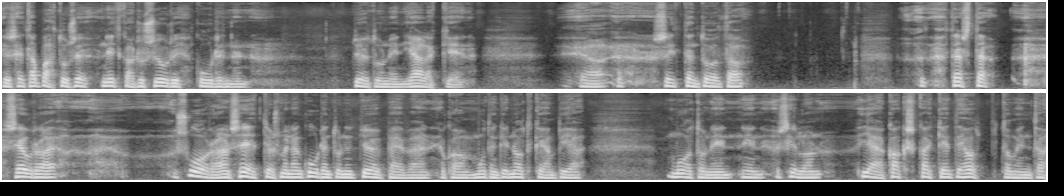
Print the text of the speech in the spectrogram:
ja se tapahtuu se nitkahdus juuri kuudennen työtunnin jälkeen. Ja sitten tuolta tästä seuraa suoraan se, että jos mennään kuuden tunnin työpäivään, joka on muutenkin notkeampia muoto, niin, niin silloin jää kaksi kaikkein tehottominta,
